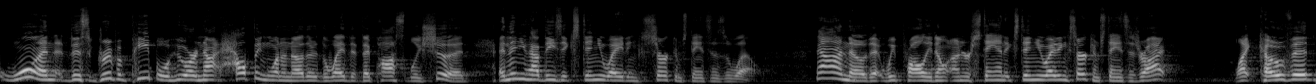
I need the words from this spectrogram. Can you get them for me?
one, this group of people who are not helping one another the way that they possibly should. And then you have these extenuating circumstances as well. Now, I know that we probably don't understand extenuating circumstances, right? Like COVID,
